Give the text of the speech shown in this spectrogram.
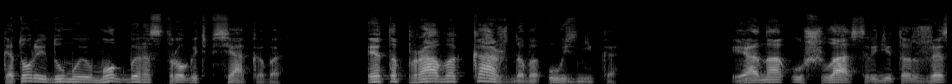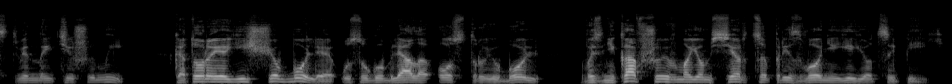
который, думаю, мог бы растрогать всякого. Это право каждого узника. И она ушла среди торжественной тишины, которая еще более усугубляла острую боль, возникавшую в моем сердце при звоне ее цепей.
